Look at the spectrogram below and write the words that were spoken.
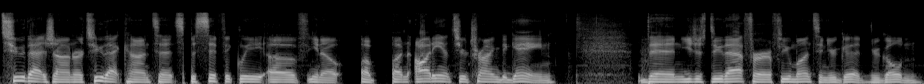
to that genre to that content specifically of you know a, an audience you're trying to gain then you just do that for a few months and you're good. You're golden.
